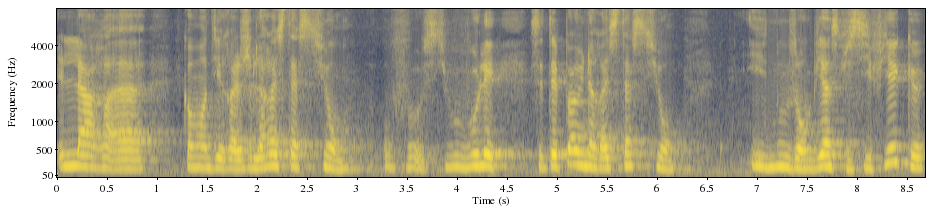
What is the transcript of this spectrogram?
la, euh, comment dirais-je, l'arrestation. Si vous voulez, c'était pas une arrestation. Ils nous ont bien spécifié que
